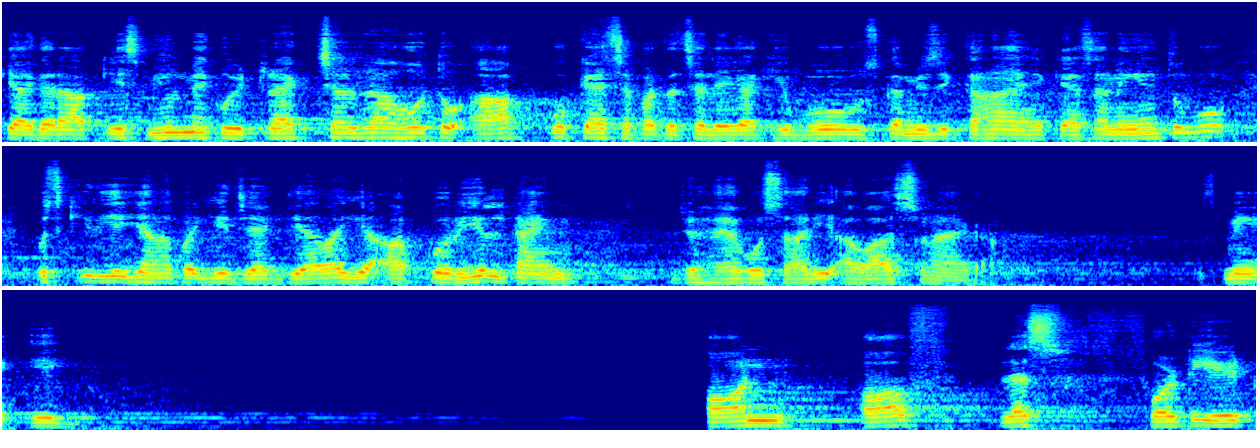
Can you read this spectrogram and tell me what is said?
कि अगर आपके इस म्यूल में कोई ट्रैक चल रहा हो तो आपको कैसे पता चलेगा कि वो उसका म्यूज़िक कहाँ है, कैसा नहीं है? तो वो उसके लिए यहाँ पर ये जैक दिया हुआ है। ये आपको रियल टाइम जो है वो सारी आवाज़ सुनाएगा। इसमें एक ऑन ऑफ़ प्लस 48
